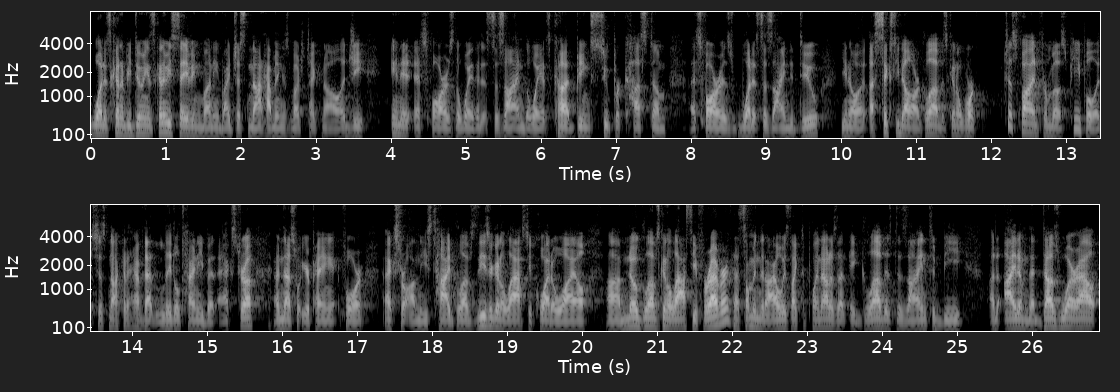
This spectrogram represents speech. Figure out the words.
what it's going to be doing, it's going to be saving money by just not having as much technology in it as far as the way that it's designed, the way it's cut, being super custom as far as what it's designed to do you know, a $60 glove is going to work just fine for most people. It's just not going to have that little tiny bit extra, and that's what you're paying it for extra on these Tide gloves. These are going to last you quite a while. Um, no glove's going to last you forever. That's something that I always like to point out is that a glove is designed to be an item that does wear out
